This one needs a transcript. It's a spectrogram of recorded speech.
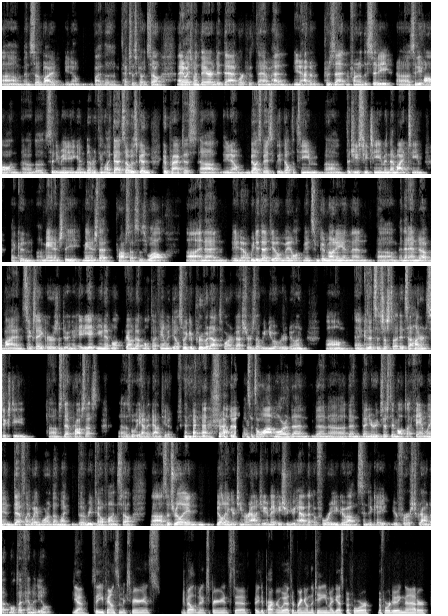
Um, and so by you know by the Texas code. So, anyways, went there, did that, worked with them, had you know had to present in front of the city, uh, city hall, and uh, the city meeting, and everything like that. So it was good, good practice. Uh, you know, basically built a team, uh, the GC team, and then my team that could uh, manage the manage that process as well. Uh, and then you know we did that deal, made made some good money, and then um, and then ended up buying six acres and doing an 88 unit ground up multifamily deal, so we could prove it out to our investors that we knew what we were doing, um, and because it's just a it's a 160 um, step process is what we have it down to. so it's a lot more than than uh, than than your existing multifamily, and definitely way more than like the retail fund. So uh, so it's really building your team around you and making sure you have that before you go out and syndicate your first ground up multifamily deal. Yeah. So you found some experience, development experience to either partner with or bring on the team, I guess, before before doing that, or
